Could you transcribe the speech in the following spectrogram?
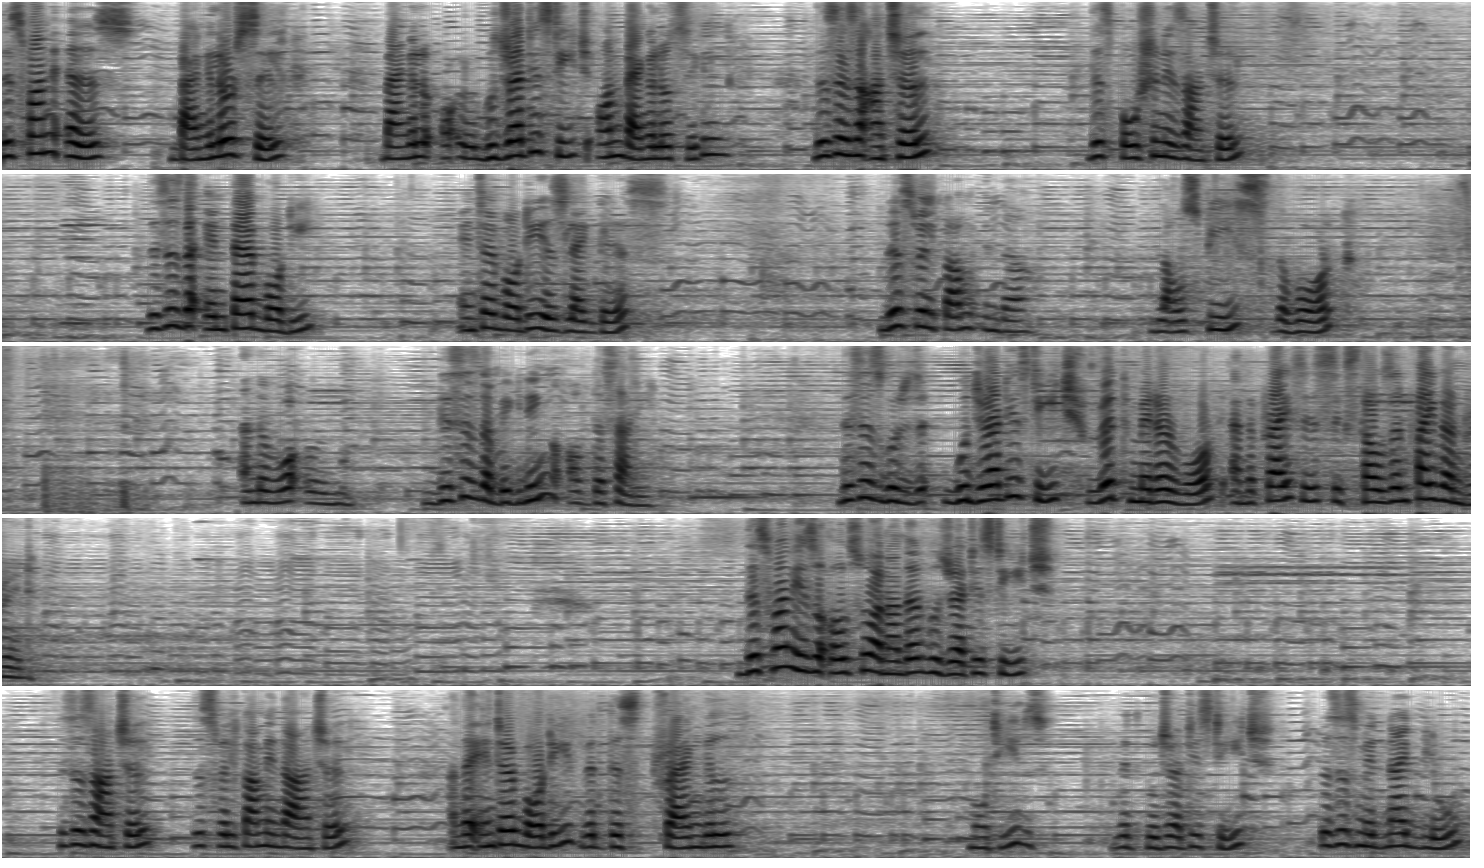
This one is Bangalore silk, Bangalore uh, Gujarati stitch on Bangalore silk. This is aanchal. This portion is aanchal. This is the entire body. Entire body is like this. This will come in the blouse piece, the work, and the um, this is the beginning of the sari. This is Gujarati stitch with mirror work and the price is 6500. This one is also another Gujarati stitch. This is aanchal. This will come in the aanchal and the entire body with this triangle motifs with Gujarati stitch. This is midnight blue.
